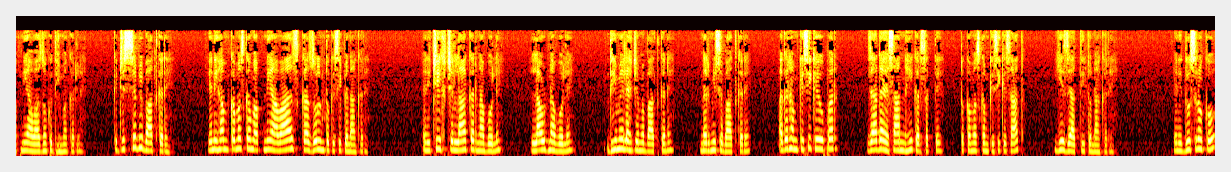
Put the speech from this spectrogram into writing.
اپنی آوازوں کو دھیما کر لیں کہ جس سے بھی بات کریں یعنی ہم کم از کم اپنی آواز کا ظلم تو کسی پہ نہ کریں یعنی چیخ چلا کر نہ بولیں لاؤڈ نہ بولیں دھیمے لہجے میں بات کریں نرمی سے بات کریں اگر ہم کسی کے اوپر زیادہ احسان نہیں کر سکتے تو کم از کم کسی کے ساتھ یہ زیادتی تو نہ کریں یعنی دوسروں کو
